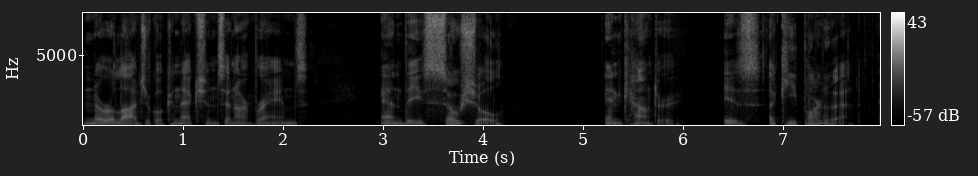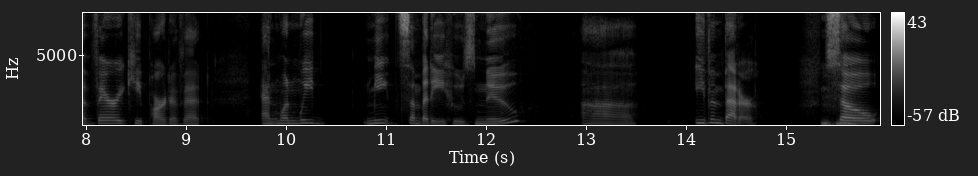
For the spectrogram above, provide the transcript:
neurological connections in our brains. And the social encounter is a key part of that. A very key part of it. And when we meet somebody who's new, uh, even better. Mm-hmm. So,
